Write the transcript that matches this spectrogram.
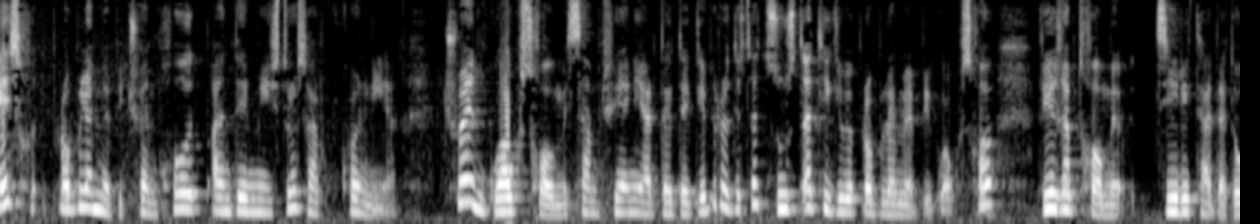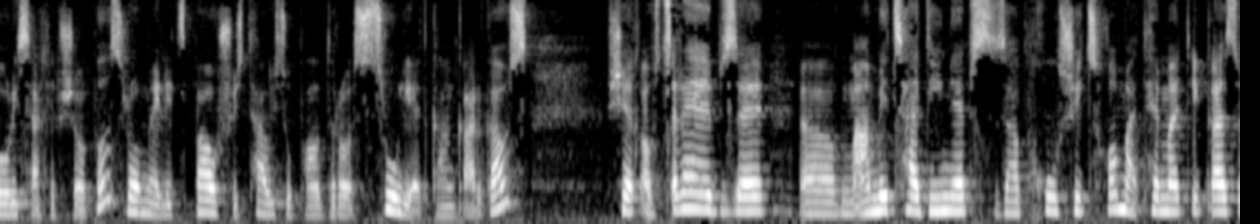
ეს პრობლემები ჩვენ მხოლოდ პანდემიის დროს არ გქონია. ჩვენ გვაქვს ხოლმე სამთვიანი არდადეგები როდესაც ზუსტად იგივე პრობლემები გვაქვს ხო? ვიღებთ ხოლმე ძირითადად ორი სახის შობელს რომელიც ბავშვის თავისუფალ დროს სრულიად განკარგავს შეყავს წრეებზე, ამეცადინებს ზაფხულშიც ხო მათემატიკას,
